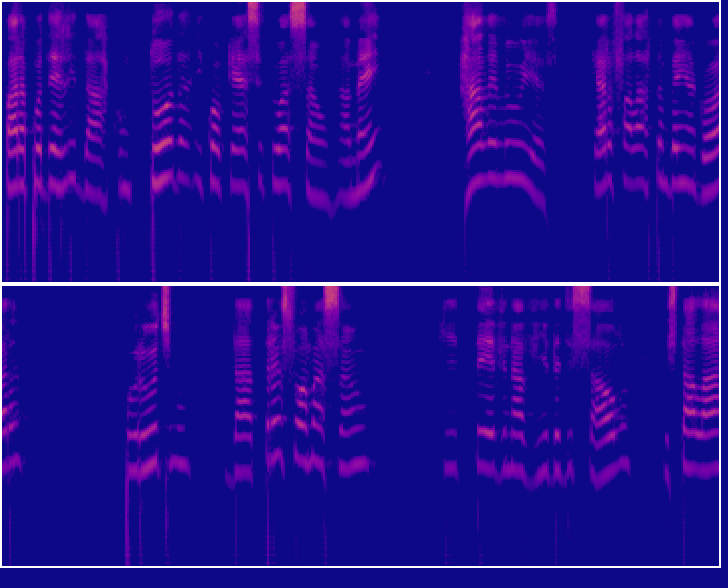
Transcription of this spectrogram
para poder lidar com toda e qualquer situação. Amém? Aleluias. quero falar também agora, por último, da transformação que teve na vida de Saulo. Está lá,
